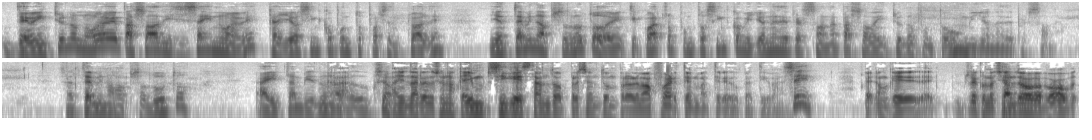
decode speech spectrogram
de 21.9 pasó a 16.9, cayó 5 puntos porcentuales, y en términos absolutos de 24.5 millones de personas pasó a 21.1 millones de personas. O sea, en términos absolutos hay también una Ah, reducción. Hay una reducción, aunque ahí sigue estando presente un problema fuerte en materia educativa. Sí, Pero aunque eh, reconociendo, ob-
